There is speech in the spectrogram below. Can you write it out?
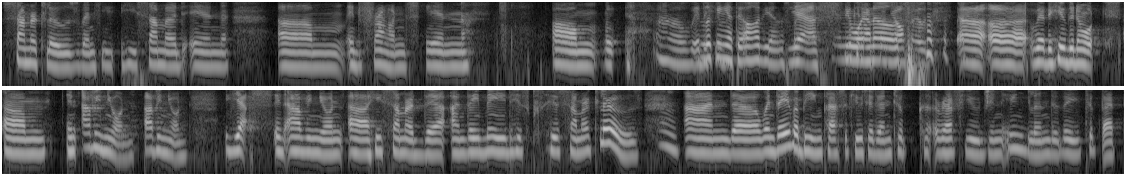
summer clothes when he, he summered in um, in France in um, oh, looking at the audience. Yes, anyone knows. uh, uh, where the Huguenots um, in Avignon, Avignon. Yes, in Avignon, uh, he summered there, and they made his his summer clothes. Mm. And uh, when they were being persecuted and took refuge in England, they took that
